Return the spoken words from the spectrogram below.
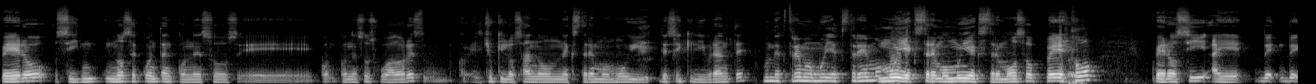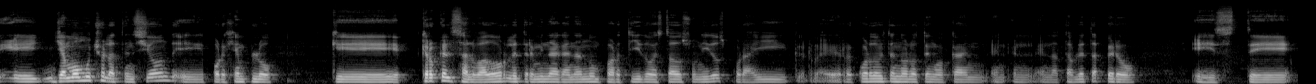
pero si no se cuentan con esos, eh, con, esos jugadores, el Chucky Lozano, un extremo muy desequilibrante. Un extremo muy extremo. Muy extremo, muy extremoso, pero, pero sí eh, eh, llamó mucho la atención, por ejemplo, que creo que El Salvador le termina ganando un partido a Estados Unidos, por ahí, recuerdo ahorita no lo tengo acá en, en, la tableta, pero, este,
